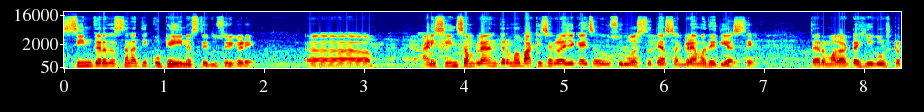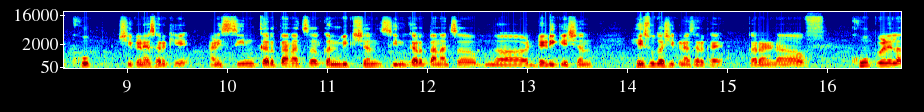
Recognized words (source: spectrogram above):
सीन करत असताना ती कुठेही नसते दुसरीकडे. अं, आणि सीन संपल्यानंतर मग बाकी सगळं जे काही सुरू असतं त्या सगळ्यामध्ये ती असते. तर मला वाटतं ही गोष्ट खूप शिकण्यासारखी आहे. आणि सीन करतानाचं कन्व्हिक्शन सीन करतानाचं डेडिकेशन हे सुद्धा शिकण्यासारखं आहे. कारण खूप वेळेला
